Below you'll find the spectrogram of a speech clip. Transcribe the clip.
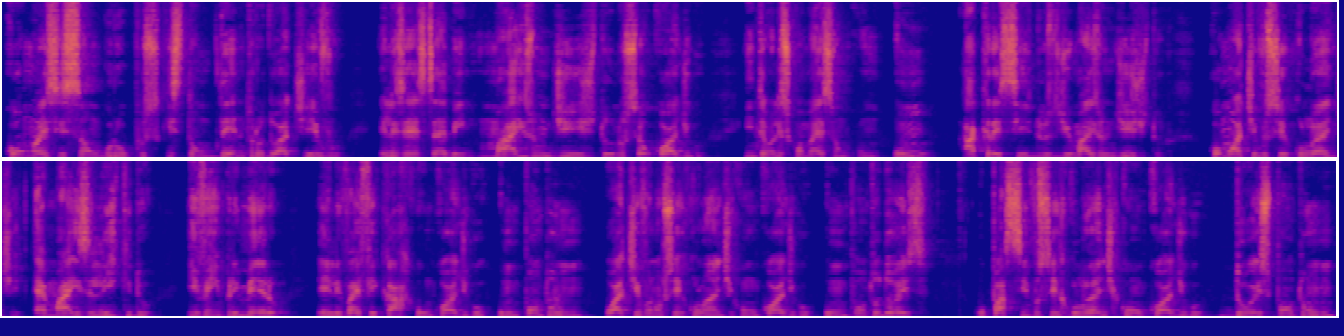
Como esses são grupos que estão dentro do ativo, eles recebem mais um dígito no seu código então eles começam com 1 acrescidos de mais um dígito. Como o ativo circulante é mais líquido e vem primeiro, ele vai ficar com o código 1.1. O ativo não circulante com o código 1.2, o passivo circulante com o código 2.1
